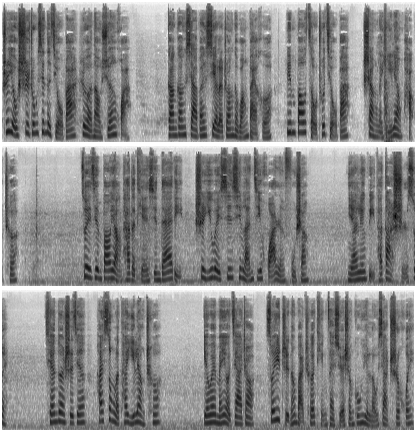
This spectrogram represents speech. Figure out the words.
只有市中心的酒吧热闹喧哗。刚刚下班卸了妆的王百合拎包走出酒吧，上了一辆跑车。最近包养他的甜心 Daddy 是一位新西兰籍华人富商，年龄比他大十岁。前段时间还送了他一辆车，因为没有驾照，所以只能把车停在学生公寓楼下吃灰。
